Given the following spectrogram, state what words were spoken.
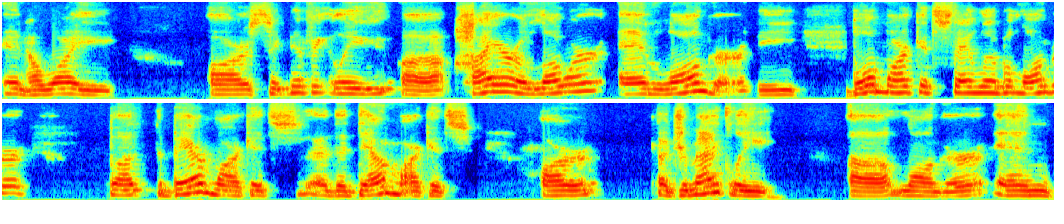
in Hawaii are significantly uh, higher and lower and longer. The bull markets stay a little bit longer, but the bear markets, uh, the down markets, are uh, dramatically uh, longer. And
